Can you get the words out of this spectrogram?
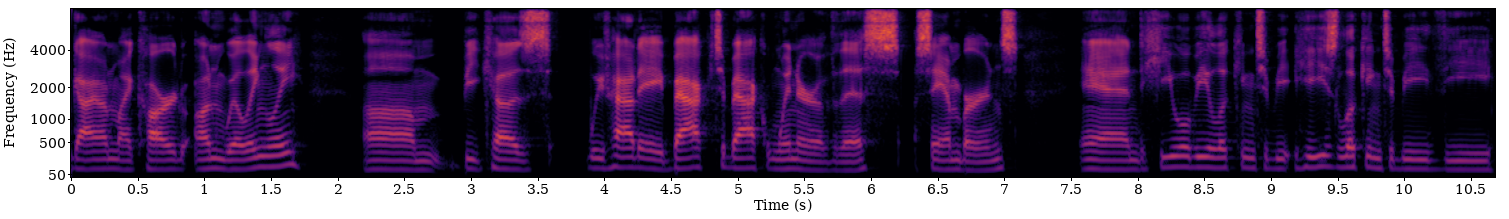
guy on my card unwillingly, um, because we've had a back to back winner of this, Sam Burns, and he will be looking to be he's looking to be the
